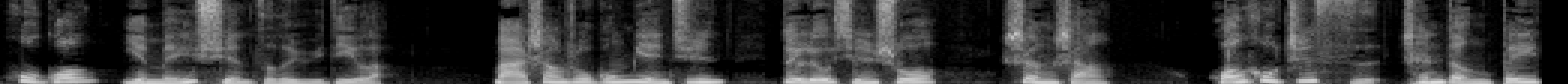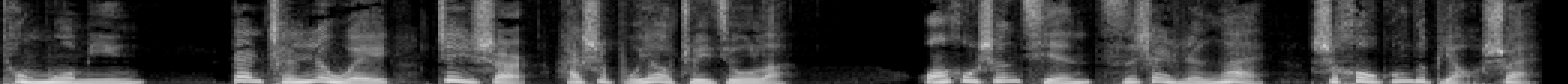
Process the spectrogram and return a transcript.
霍光也没选择的余地了，马上入宫面君，对刘询说：“圣上。”皇后之死，臣等悲痛莫名。但臣认为这事儿还是不要追究了。皇后生前慈善仁爱，是后宫的表率。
